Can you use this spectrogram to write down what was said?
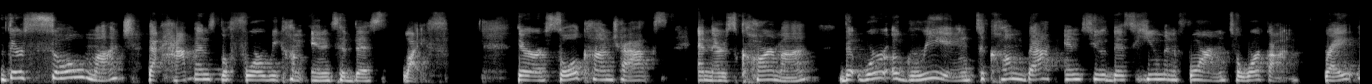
there's so much that happens before we come into this life. There are soul contracts and there's karma that we're agreeing to come back into this human form to work on, right?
